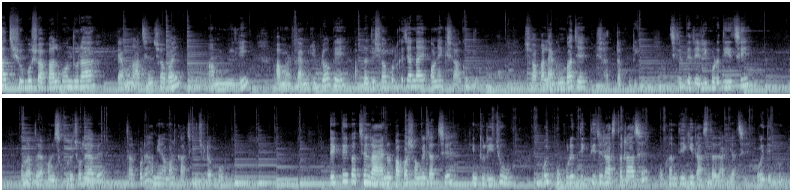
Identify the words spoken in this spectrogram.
সুপ্রভাত শুভ সকাল বন্ধুরা। কেমন আছেন সবাই? আমি মিলি। আমার ফ্যামিলি ব্লগে আপনাদের সকলকে জানাই অনেক স্বাগত। সকাল এখন বাজে সাতটা কুড়ি। ছেলেদের রেডি করে দিয়েছি। ওরা তো এখন স্কুলে চলে যাবে। তারপরে আমি আমার কাজ কিছুটা করব। দেখতেই পাচ্ছেন রায়ান ওর পাপার সঙ্গে যাচ্ছে। কিন্তু রিজু ওই পুকুরের দিক দিয়ে যে রাস্তাটা আছে, ওখান দিয়ে গিয়ে রাস্তায় দাঁড়িয়ে আছে। ওই দেখুন।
